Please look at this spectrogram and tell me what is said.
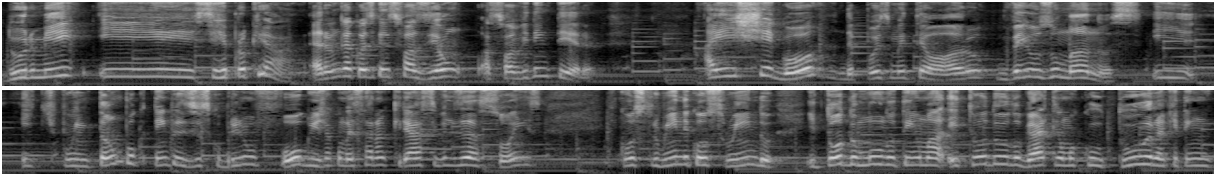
dormir e se reprocriar. Era a única coisa que eles faziam a sua vida inteira. Aí chegou, depois do meteoro, veio os humanos. E, e, tipo, em tão pouco tempo eles descobriram o fogo e já começaram a criar civilizações, construindo e construindo. E todo mundo tem uma. E todo lugar tem uma cultura que tem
